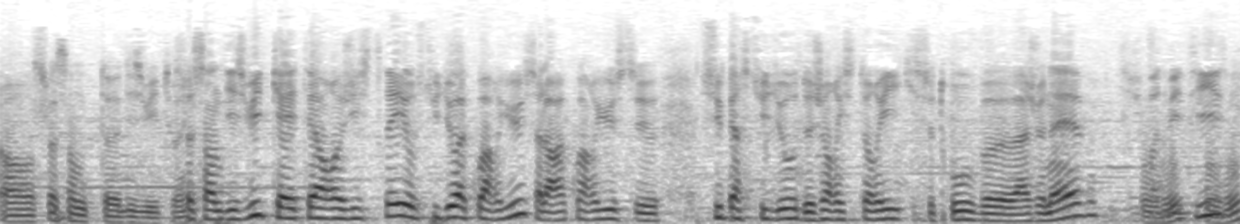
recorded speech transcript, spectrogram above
En 78, oui. 78, qui a été enregistré au studio Aquarius. Alors Aquarius, euh, super studio de genre historique qui se trouve euh, à Genève, si je ne dis pas de mhm, bêtises, mhm.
